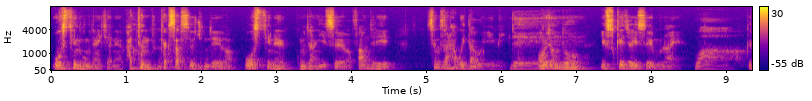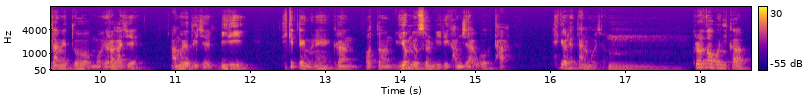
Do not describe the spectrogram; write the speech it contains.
오스틴 공장 있잖아요. 같은. 텍사스 주인데요. 오스틴에 공장이 있어요. 파운드리 생산하고 있다고 이미 네. 어느 정도 익숙해져 있어요 문화에. 와. 그 다음에 또 뭐 여러 가지 아무래도 이제 미리 했기 때문에 그런 어떤 위험 요소를 미리 감지하고 다 해결했다는 거죠. 음. 그러다 보니까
